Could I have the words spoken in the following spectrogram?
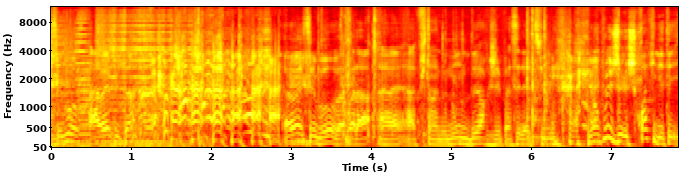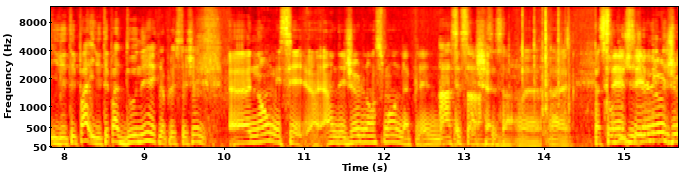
c'est beau. Ah ouais, putain. ah ouais, c'est beau. Bah voilà. Ah, ouais. Ah, putain, le nombre d'heures que j'ai passé là-dessus. Mais en plus, je, je crois qu'il était, il était pas, il était pas donné avec la PlayStation. Euh, non, mais c'est euh, un des jeux de lancement de la Play- de Ah, c'est ça, PlayStation. c'est ça. Ouais, ouais. Parce qu'en C'est plus, j'ai jamais le jeu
